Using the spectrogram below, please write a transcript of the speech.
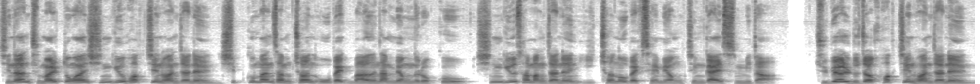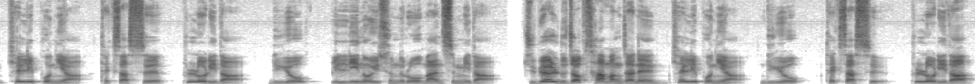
지난 주말 동안 신규 확진 환자는 19만 3,541명 늘었고 신규 사망자는 2,503명 증가했습니다. 주별 누적 확진 환자는 캘리포니아, 텍사스, 플로리다, 뉴욕, 일리노이 순으로 많습니다. 주별 누적 사망자는 캘리포니아, 뉴욕, 텍사스, 플로리다,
